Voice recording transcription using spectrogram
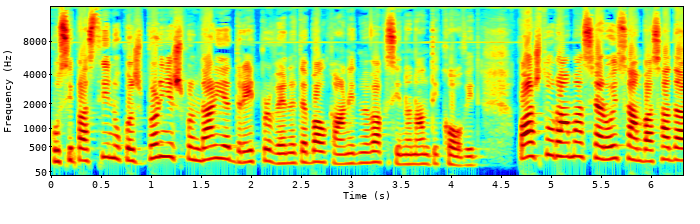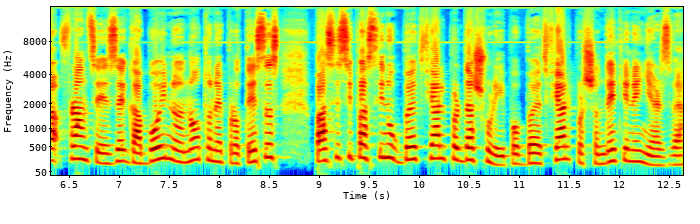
ku sipas tij nuk është bërë një shpërndarje e drejtë për vendet e Ballkanit me vaksinën anti-Covid. Po ashtu Rama sqaroi se ambasada franceze gaboi në notën e protestës, pasi sipas tij nuk bëhet fjalë për dashuri, po bëhet fjalë për shëndetin e njerëzve.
